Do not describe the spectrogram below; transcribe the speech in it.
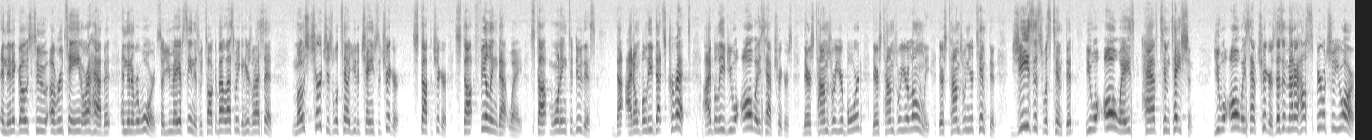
and then it goes to a routine or a habit, and then a reward. So you may have seen this. We talked about last week, and here's what I said. Most churches will tell you to change the trigger. Stop the trigger. Stop feeling that way. Stop wanting to do this. That, I don't believe that's correct. I believe you will always have triggers. There's times where you're bored, there's times where you're lonely, there's times when you're tempted. Jesus was tempted. You will always have temptation. You will always have triggers. Doesn't matter how spiritual you are,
